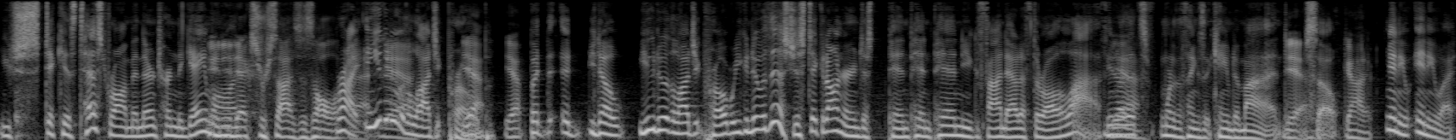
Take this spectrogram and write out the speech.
You stick his test ROM in there and turn the game And on. And it exercises all of Right. that. And you can do it with a logic probe. Yeah, yeah. But, it, you know, you can do it with a logic probe or you can do it with this. Just stick it on there and just pin, pin, pin. You can find out if they're all alive. You know, Yeah. that's one of the things that came to mind. Yeah. So, got it. anyway, anyway,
